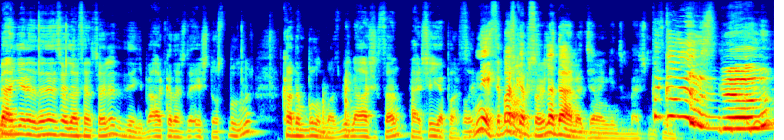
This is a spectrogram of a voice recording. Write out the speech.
Ben gene de ne söylersen söyle dediği gibi arkadaşla eş dost bulunur. Kadın bulunmaz. Birine aşıksan her şeyi yaparsın. Neyse başka Tamam. bir soruyla devam edeceğim Engin'cim ben şimdi. sana. Bakıyoruz be oğlum.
